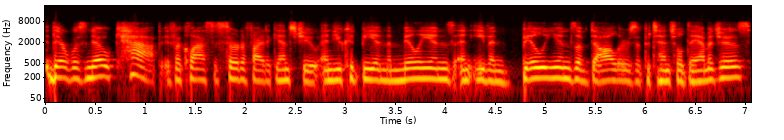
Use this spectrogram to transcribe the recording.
there was no cap if a class is certified against you, and you could be in the millions and even billions of dollars of potential damages.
